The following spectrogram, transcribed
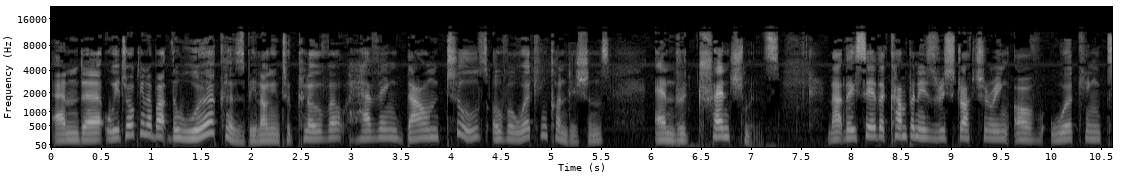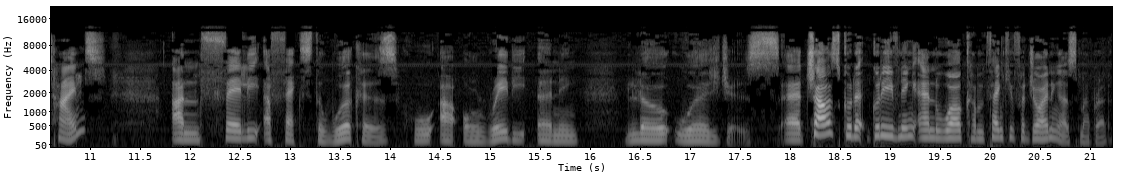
And uh, we're talking about the workers belonging to Clover having down tools over working conditions and retrenchments. Now, they say the company's restructuring of working times unfairly affects the workers who are already earning low wages. Uh, Charles, good, good evening and welcome. Thank you for joining us, my brother.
